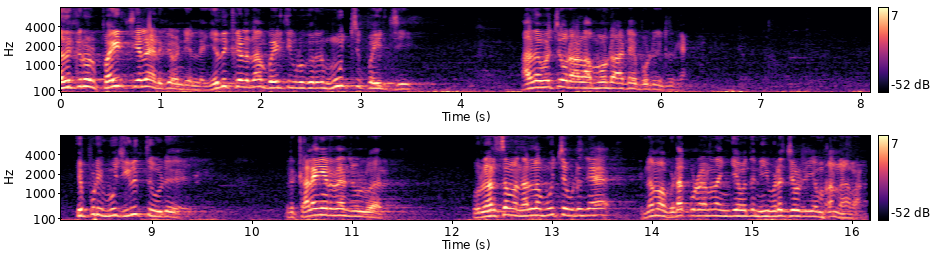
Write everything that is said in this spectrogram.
அதுக்குன்னு ஒரு பயிற்சியெல்லாம் எடுக்க வேண்டியதில்லை. எதுக்கு தான் பயிற்சி கொடுக்குறது? மூச்சு பயிற்சி. அதை வச்சு ஒரு ஆள் அமௌண்ட் ஆட்டையை போட்டுக்கிட்டு இருக்கேன். எப்படி மூச்சு இழுத்து விடு? ஒரு கலைஞர் தான் சொல்லுவார். ஒரு நர்சம்மா நல்லா மூச்சை விடுங்க. என்னம்மா விடக்கூடாதுன்னு தான் இங்கே வந்து நீ விட சொல்கிறீங்கம்மான்னாராம்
